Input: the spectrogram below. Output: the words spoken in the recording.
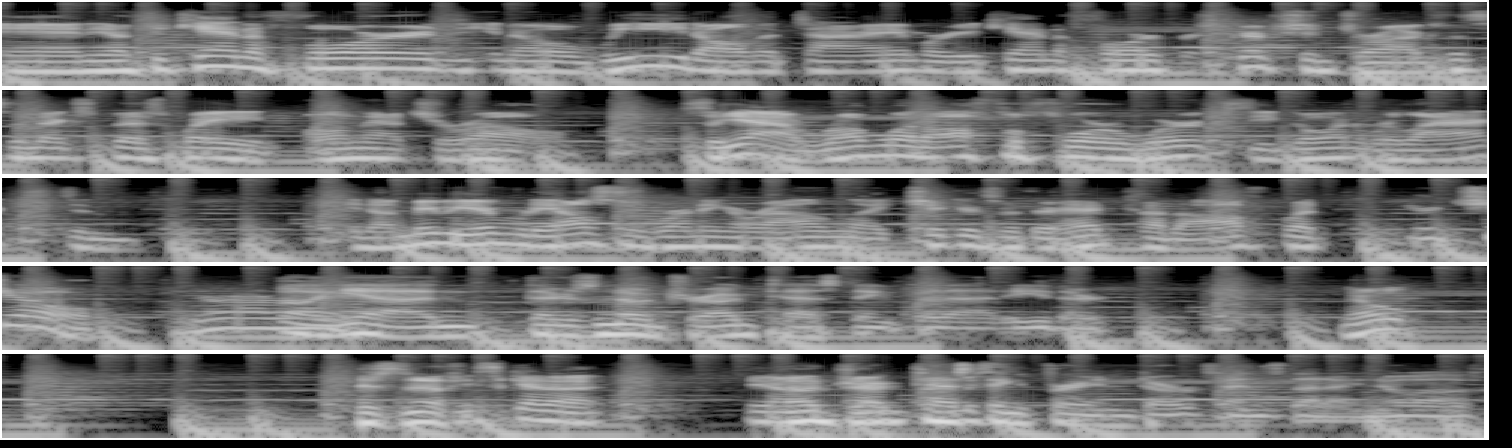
And you know, if you can't afford, you know, weed all the time, or you can't afford prescription drugs, what's the next best way? All natural. So yeah, rub one off before work, so you go in relaxed, and you know, maybe everybody else is running around like chickens with their head cut off, but you're chill. You're all Oh yeah, and there's no drug testing for that either. Nope. There's no It's gotta, you know, no I'm- drug I'm- testing for endorphins that I know of.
